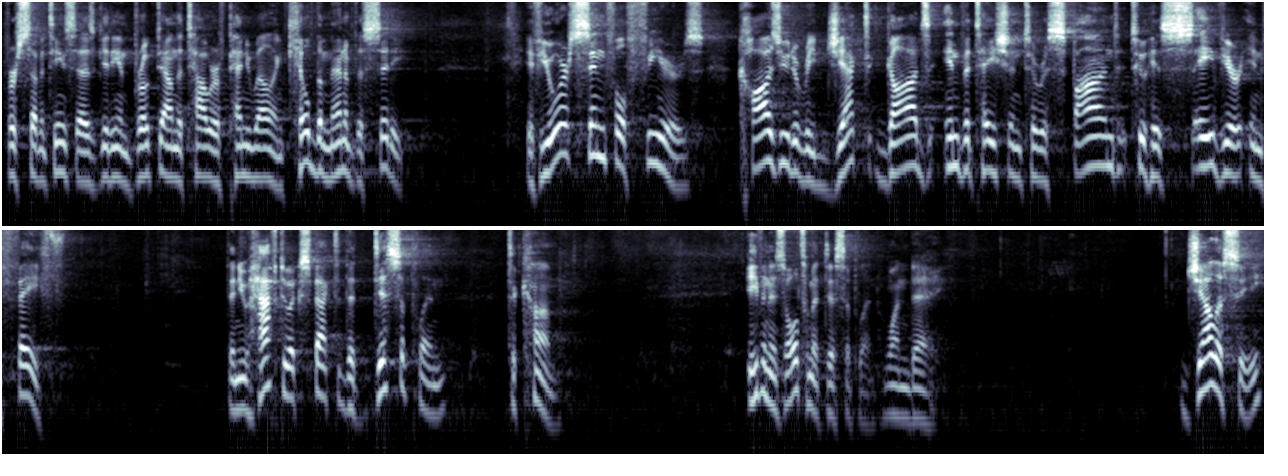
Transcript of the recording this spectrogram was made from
Verse 17 says Gideon broke down the tower of Penuel and killed the men of the city. If your sinful fears cause you to reject God's invitation to respond to his Savior in faith, then you have to expect the discipline to come, even his ultimate discipline one day. Jealousy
